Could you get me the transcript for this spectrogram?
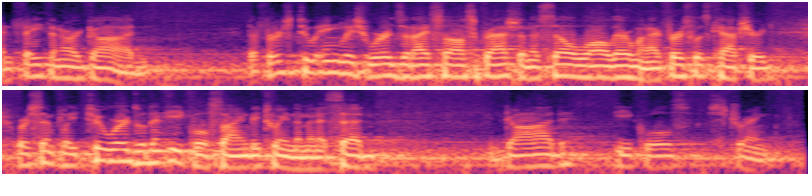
and faith in our God. The first two English words that I saw scratched on a cell wall there when I first was captured were simply two words with an equal sign between them, and it said, God equals strength.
